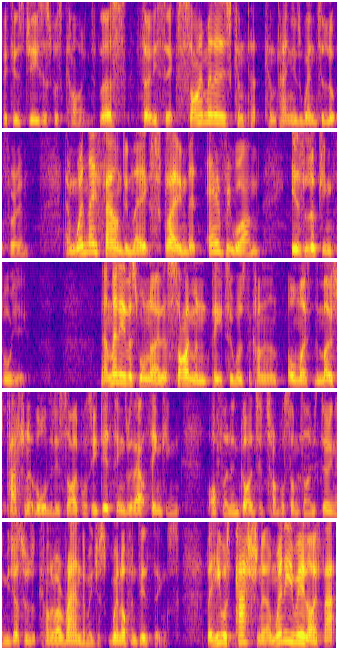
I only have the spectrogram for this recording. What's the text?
because Jesus was kind. Verse 36 Simon and his comp- companions went to look for him. And when they found him, they exclaimed that everyone is looking for you. Now, many of us will know that Simon Peter was the kind of almost the most passionate of all the disciples. He did things without thinking often and got into trouble sometimes doing them. He just was kind of a random, he just went off and did things. But he was passionate. And when he realized that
